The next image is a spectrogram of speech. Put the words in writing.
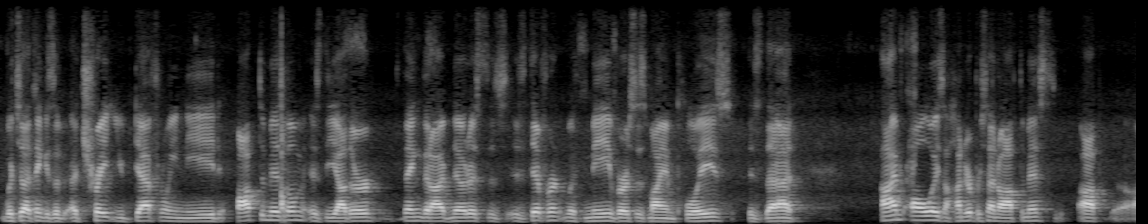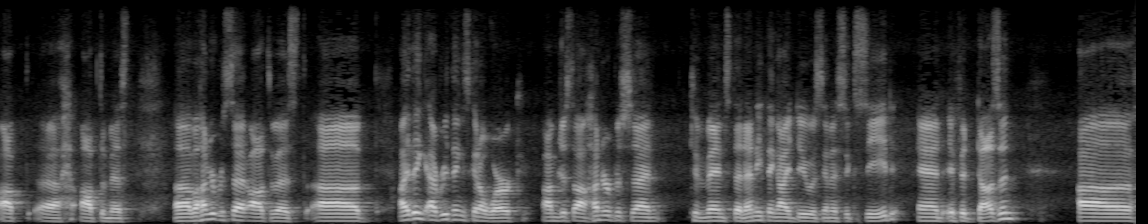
which I think is a, a, trait you definitely need. Optimism is the other thing that I've noticed is, is different with me versus my employees. Is that I'm always 100% optimist, op, op, uh, optimist. I'm 100% optimist. Uh, I think everything's going to work. I'm just 100% convinced that anything I do is going to succeed. And if it doesn't, uh,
